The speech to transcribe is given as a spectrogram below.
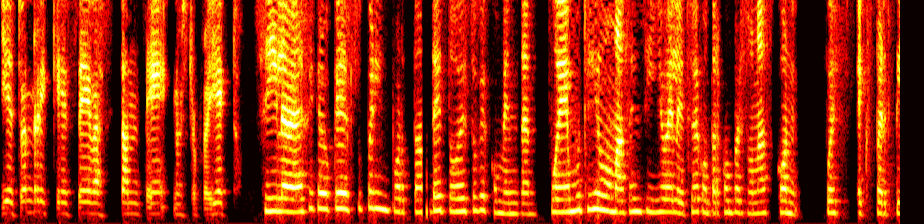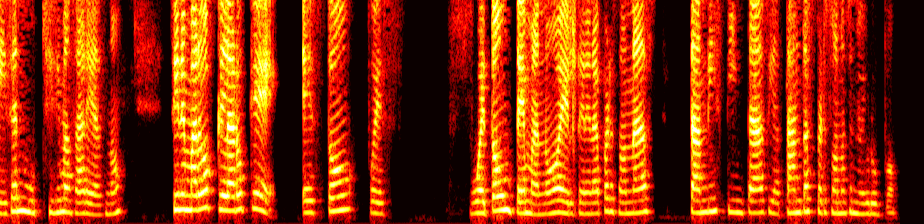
y esto enriquece bastante nuestro proyecto. Sí, la verdad es que creo que es súper importante todo esto que comentan. Fue muchísimo más sencillo el hecho de contar con personas con, pues, expertise en muchísimas áreas, ¿no? Sin embargo, claro que esto, pues, fue todo un tema, ¿no? El tener a personas tan distintas y a tantas personas en el grupo.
